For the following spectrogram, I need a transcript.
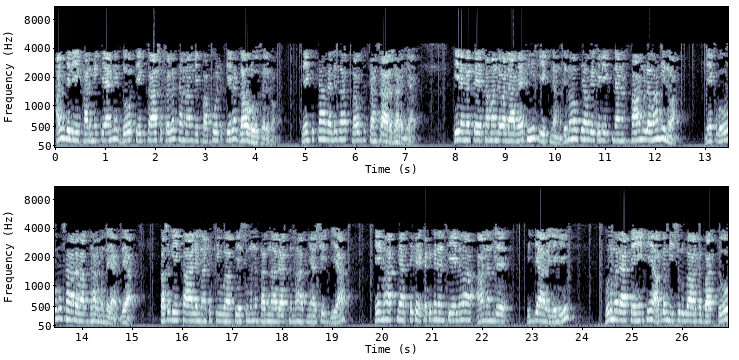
අංජලි කර්ම කියන්නේ දෝත එක්කාසු කළ තමන්ගේ පපුවට කියලා ගෞරව කරනවා. මේක ඉතා වැදගත් බෞද්ධ සංසාර ධර්මයක්. ඊළඟට තමන්ට වඩා වැඩි හිටියෙක් නම් දෙමව්පියෝගේ කෙනෙක් නම් පාමුල වඳිනවා. මේක බොහොම සාරවත් ධර්ම දෙයක් දෙයක්. පසුගිය කාලේ මට කිව්වා අපේ සුමන කරුණාරත්න මහත්මයා සිද්ධියක්. ඒ මහත්මයාත් එක්ක එකටගෙන තියෙනවා ආනන්ද විද්‍යාලයෙහි බුරුම රටේ හිටිය අගමිසුරු බවට පත් වූ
